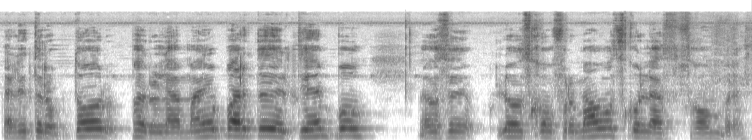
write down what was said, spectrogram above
el interruptor, pero la mayor parte del tiempo nos, conformamos con las sombras.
